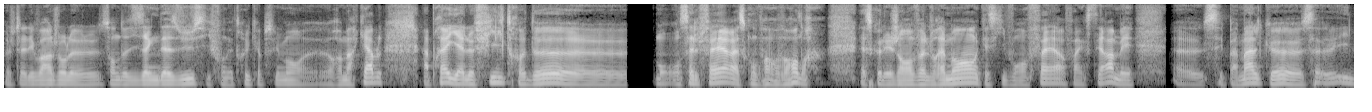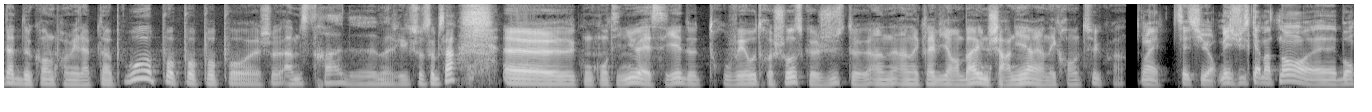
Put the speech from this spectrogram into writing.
Moi, j'étais allé voir un jour le, centre de design d'Asus. Ils font des trucs absolument euh, remarquables. Après, il y a le filtre de euh, Bon, on sait le faire. Est-ce qu'on va en vendre? Est-ce que les gens en veulent vraiment? Qu'est-ce qu'ils vont en faire? Enfin, etc. Mais euh, c'est pas mal que. il date de quand le premier laptop? Oh, po, po, po, Amstrad, euh, quelque chose comme ça. Euh, qu'on continue à essayer de trouver autre chose que juste un, un, clavier en bas, une charnière et un écran au-dessus, quoi. Ouais, c'est sûr. Mais jusqu'à maintenant, bon,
